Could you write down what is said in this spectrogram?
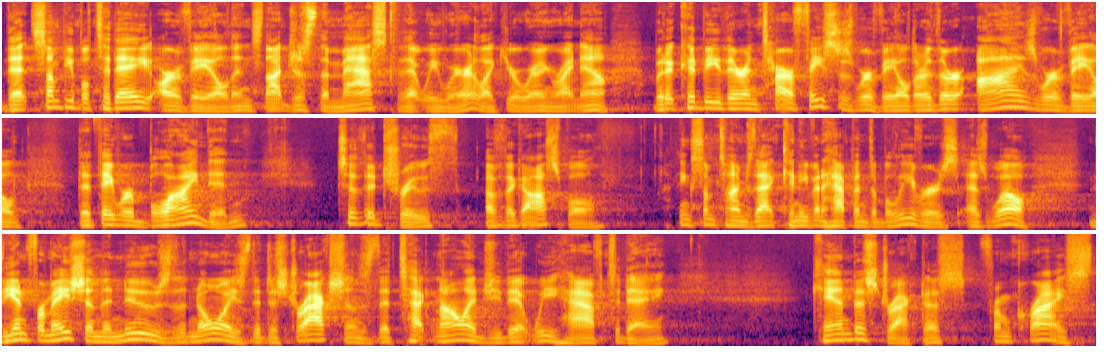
that some people today are veiled, and it's not just the mask that we wear, like you're wearing right now, but it could be their entire faces were veiled or their eyes were veiled, that they were blinded to the truth of the gospel. I think sometimes that can even happen to believers as well. The information, the news, the noise, the distractions, the technology that we have today can distract us from Christ.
